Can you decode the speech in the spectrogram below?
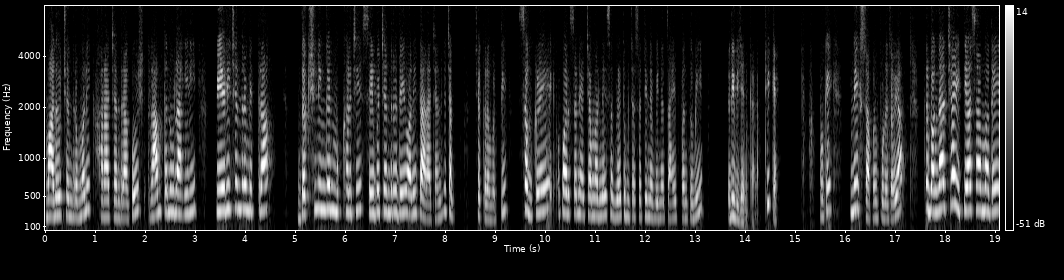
माधवचंद्र मलिक हराचंद्रा घोष रामतनु लाहिरी पियरीचंद्र मित्रा दक्षिणिंगन मुखर्जी सेबचंद्र देव आणि ताराचंद्र चक चक्रवर्ती. सगळे पर्सन याच्यामधले सगळे तुमच्यासाठी नवीनच आहेत पण तुम्ही रिव्हिजन करा. ठीक आहे? ओके नेक्स्ट आपण पुढे जाऊया. तर बंगालच्या इतिहासामध्ये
